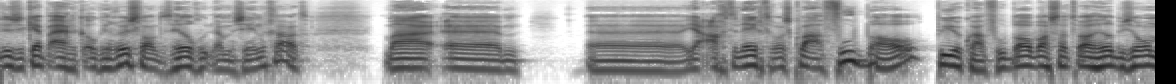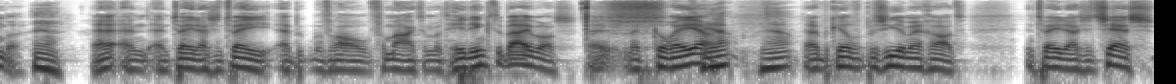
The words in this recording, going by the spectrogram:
Dus ik heb eigenlijk ook in Rusland het heel goed naar mijn zin gehad. Maar ehm, eh, ja, 98 was qua voetbal, puur qua voetbal, was dat wel heel bijzonder. Ja. En, en 2002 heb ik me vooral vermaakt omdat Hiddink erbij was. Hè, met Korea. Ja, ja. Daar heb ik heel veel plezier mee gehad. In 2006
